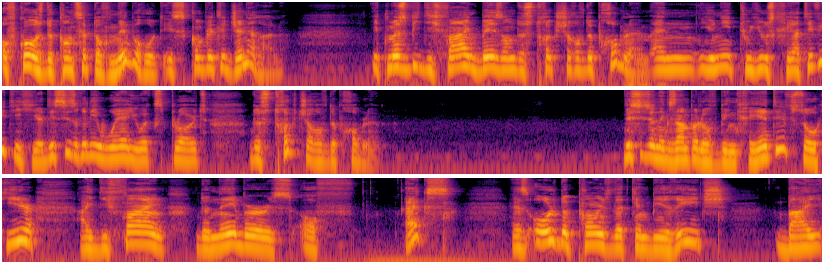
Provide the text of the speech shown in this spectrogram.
Of course, the concept of neighborhood is completely general. It must be defined based on the structure of the problem, and you need to use creativity here. This is really where you exploit the structure of the problem. This is an example of being creative. So here I define the neighbors of x as all the points that can be reached by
